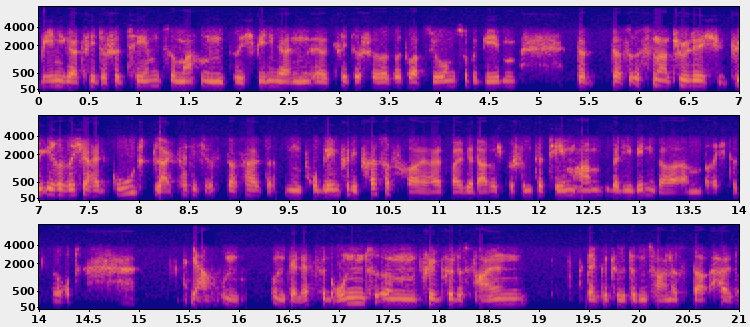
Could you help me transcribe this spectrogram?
weniger kritische Themen zu machen, sich weniger in äh, kritische Situationen zu begeben. Das, das ist natürlich für ihre Sicherheit gut. Gleichzeitig ist das halt ein Problem für die Pressefreiheit, weil wir dadurch bestimmte Themen haben, über die weniger ähm, berichtet wird. Ja, und und der letzte Grund ähm, für, für das Fallen der getöteten Zahlen ist da halt,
